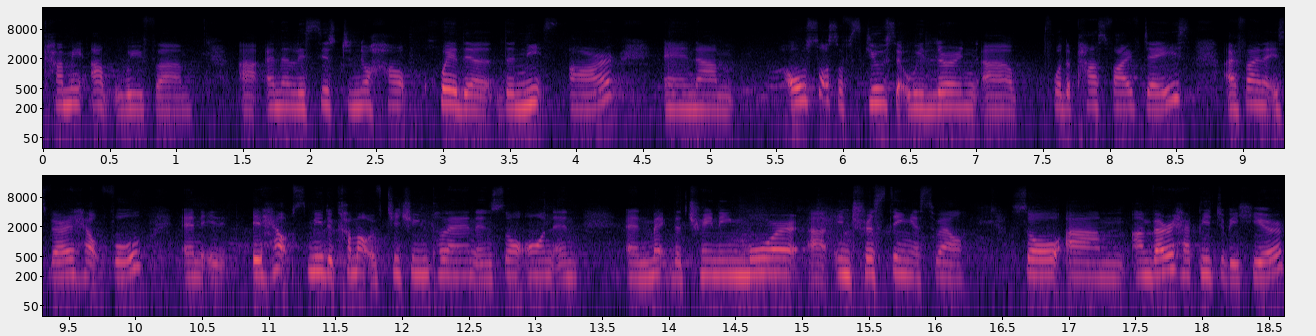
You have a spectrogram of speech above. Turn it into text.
coming up with um, uh, analysis to know how, where the, the needs are and um, all sorts of skills that we learn for the past five days, I find that it's very helpful and it, it helps me to come up with teaching plan and so on and, and make the training more uh, interesting as well. So um, I'm very happy to be here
